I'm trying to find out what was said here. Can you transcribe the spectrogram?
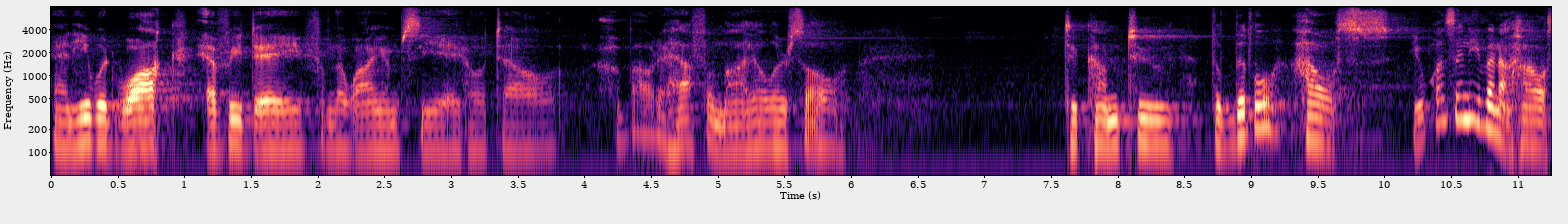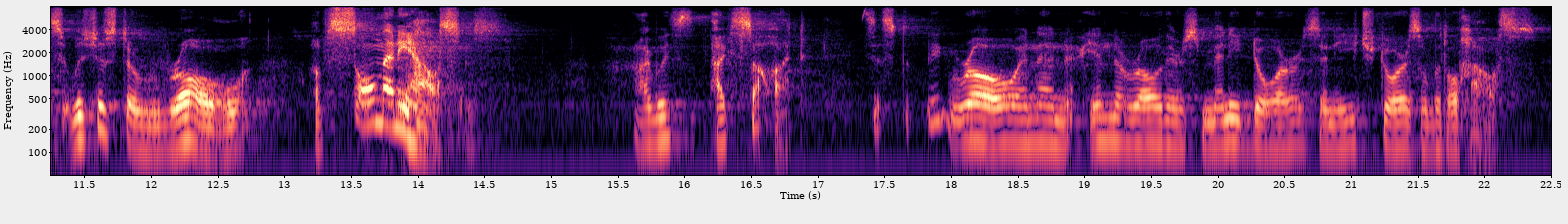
And he would walk every day from the YMCA hotel about a half a mile or so to come to the little house. It wasn't even a house, it was just a row of so many houses. I, was, I saw it. It's just a big row, and then in the row there's many doors, and each door is a little house.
